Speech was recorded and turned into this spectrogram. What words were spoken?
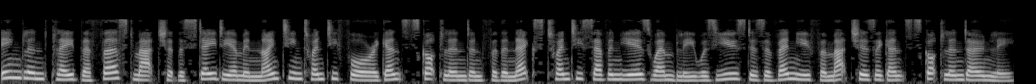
England played their first match at the stadium in 1924 against Scotland and for the next 27 years Wembley was used as a venue for matches against Scotland only.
